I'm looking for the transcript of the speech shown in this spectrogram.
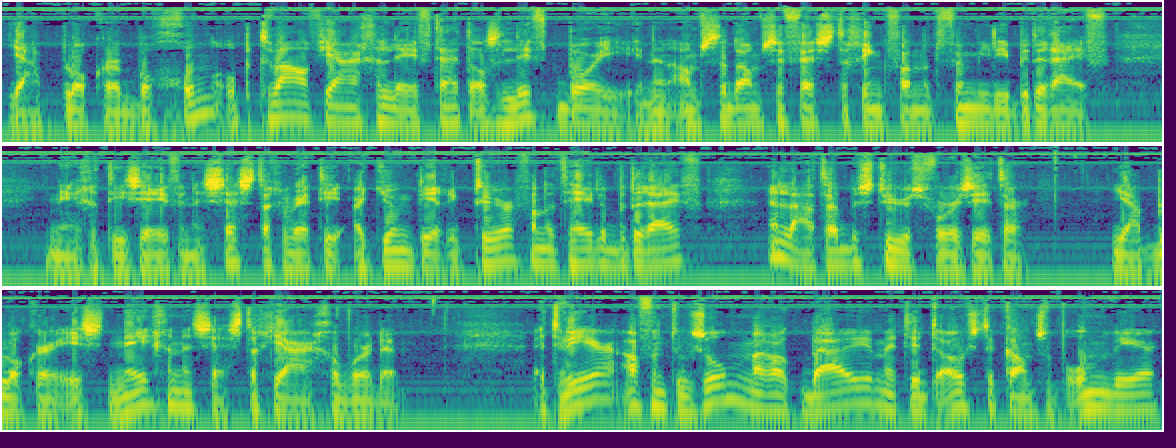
Jaap Blokker begon op 12-jarige leeftijd als liftboy in een Amsterdamse vestiging van het familiebedrijf. In 1967 werd hij adjunct-directeur van het hele bedrijf en later bestuursvoorzitter. Jaap Blokker is 69 jaar geworden. Het weer, af en toe zon, maar ook buien met in het oosten kans op onweer.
